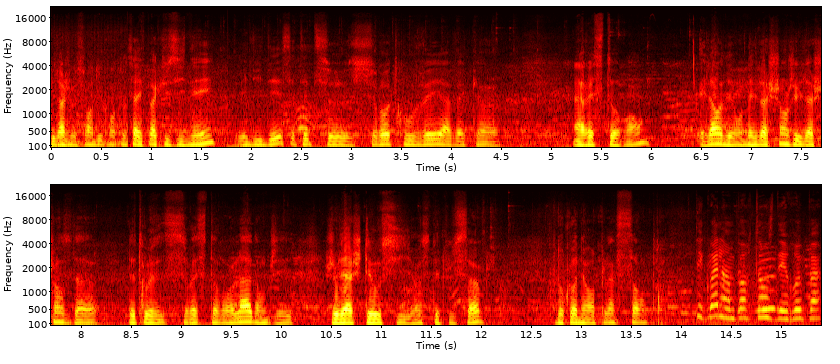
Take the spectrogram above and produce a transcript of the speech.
Puis là, je me suis rendu compte qu'on ne savait pas cuisiner. Et l'idée, c'était de se, se retrouver avec euh, un restaurant. Et là, on, est- on a eu la chance, j'ai eu la chance de, de trouver ce restaurant-là. Donc, je l'ai acheté aussi. hein, c'était plus simple. Donc, on est en plein centre. C'est quoi l'importance des repas?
